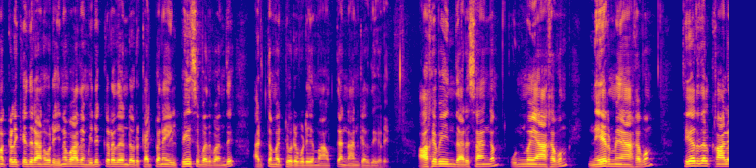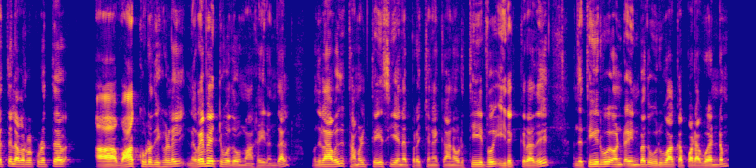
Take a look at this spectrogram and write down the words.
மக்களுக்கு எதிரான ஒரு இனவாதம் இருக்கிறது என்ற ஒரு கற்பனையில் பேசுவது வந்து அர்த்தமற்ற ஒரு விடயமாகத்தான் நான் கருதுகிறேன். ஆகவே இந்த அரசாங்கம் உண்மையாகவும் நேர்மையாகவும் தேர்தல் காலத்தில் அவர்கள் கொடுத்த வாக்குறுதிகளை நிறைவேற்றுவதுமாக இருந்தால் முதலாவது தமிழ் தேசிய இன பிரச்சனைக்கான ஒரு தீர்வு இருக்கிறது. அந்த தீர்வு என்பது உருவாக்கப்பட வேண்டும்.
